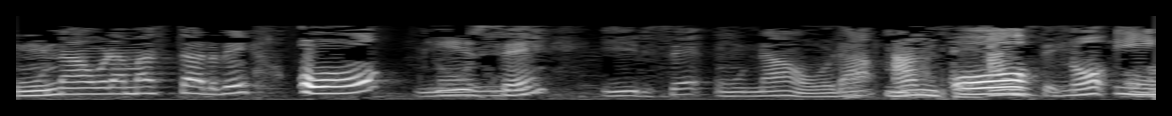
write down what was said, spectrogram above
una hora más tarde o Irse. ir, irse una hora más Antes. O antes. no y.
